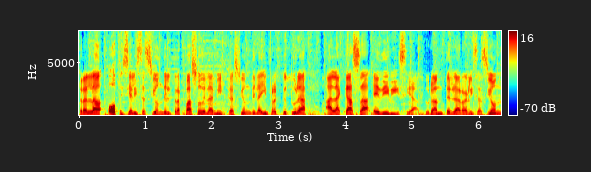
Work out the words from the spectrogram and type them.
tras la oficialización del traspaso de la administración de la infraestructura a la Casa Edilicia. Durante la realización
